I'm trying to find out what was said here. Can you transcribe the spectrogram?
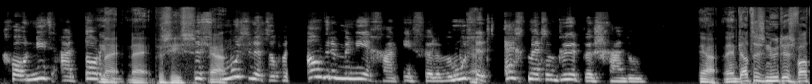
gewoon niet aan tornen. Nee, nee, precies. Dus ja. we moeten het op een andere manier gaan invullen. We moeten Ja. het echt met een buurtbus gaan doen. Ja, en dat is nu dus wat,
